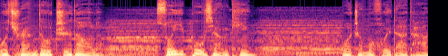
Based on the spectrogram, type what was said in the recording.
我全都知道了，所以不想听。我这么回答他，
